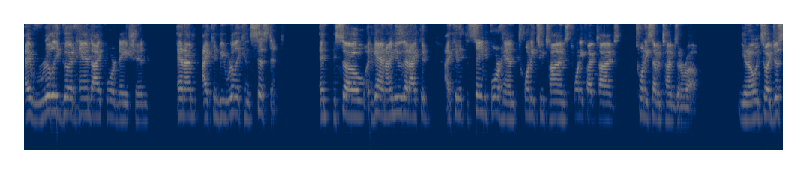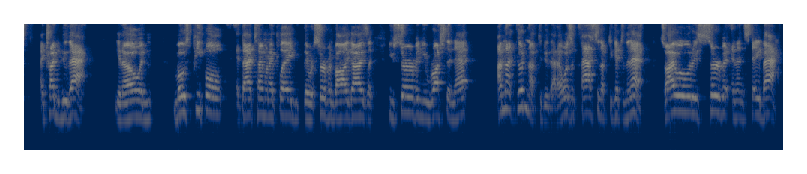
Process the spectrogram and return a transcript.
I have really good hand-eye coordination, and I'm I can be really consistent. And so again, I knew that I could I could hit the same forehand 22 times, 25 times, 27 times in a row. You know, and so I just I tried to do that. You know, and most people at that time when I played, they were serving volley guys. Like you serve and you rush the net. I'm not good enough to do that. I wasn't fast enough to get to the net. So I would always serve it and then stay back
